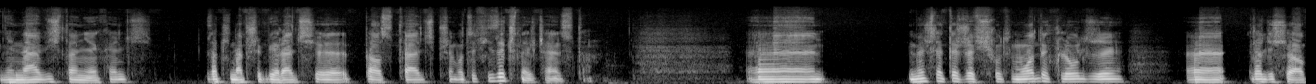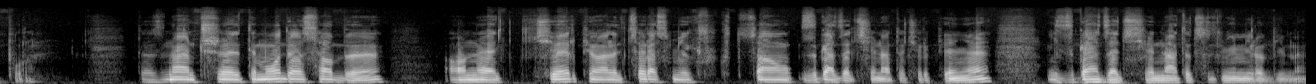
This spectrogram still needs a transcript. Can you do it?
nienawiść, ta niechęć zaczyna przybierać postać przemocy fizycznej często. Myślę też, że wśród młodych ludzi rodzi się opór. To znaczy, te młode osoby, one cierpią, ale coraz mniej chcą zgadzać się na to cierpienie i zgadzać się na to, co z nimi robimy.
